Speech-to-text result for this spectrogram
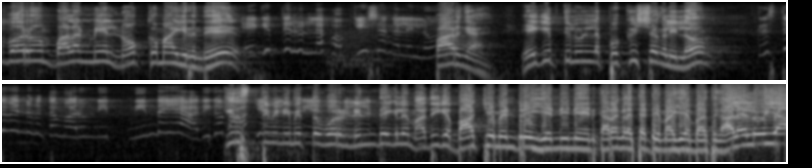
வரும் பலன் மேல் உள்ள பொக்கிஷங்களிலும் பாருங்க எகிப்தில் உள்ள பொக்கிஷங்களிலும் கிறிஸ்துவின் நிமித்தம் ஒரு. நிந்தைகளும் அதிக பாக்கியம் என்று எண்ணினேன் கரங்களை தட்டி மகியம் பார்த்துங்க அலலுயா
